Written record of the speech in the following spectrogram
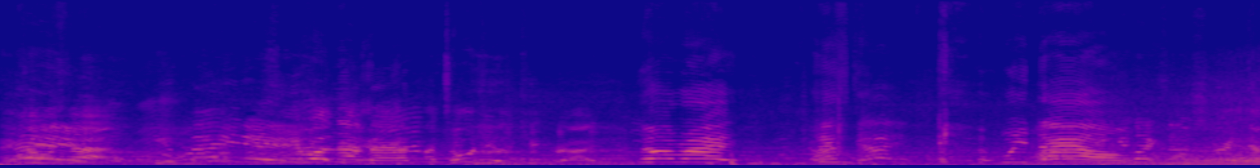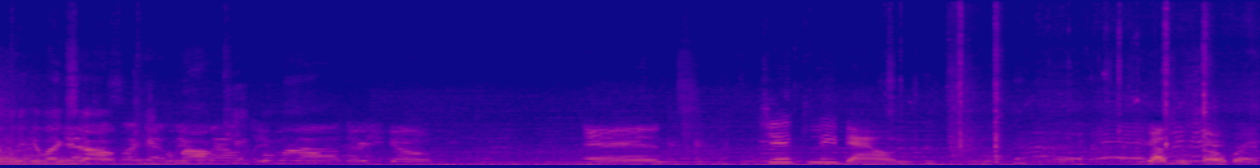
hey, how was that? You made It wasn't that bad. I told you it was a kick ride. All right, it! it's, we Keep your down. legs out straight. Yeah, kick your legs Yeah, out. like keep that. them out. out, Keep leave them out. There you go. And gently down. You guys are so brave.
